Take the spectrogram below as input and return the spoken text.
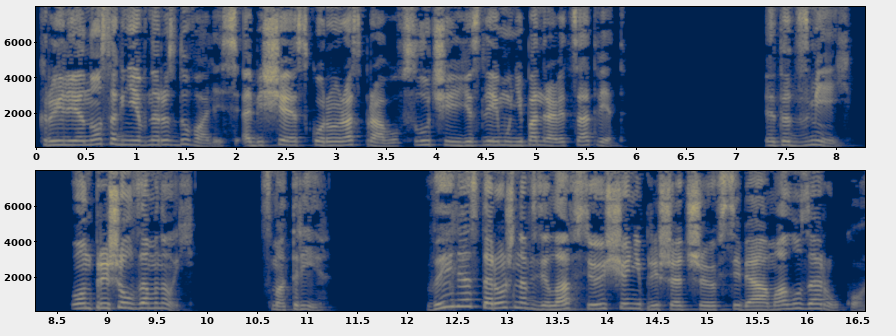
Крылья носа гневно раздувались, обещая скорую расправу в случае, если ему не понравится ответ. «Этот змей. Он пришел за мной. Смотри». Вейли осторожно взяла все еще не пришедшую в себя Амалу за руку.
